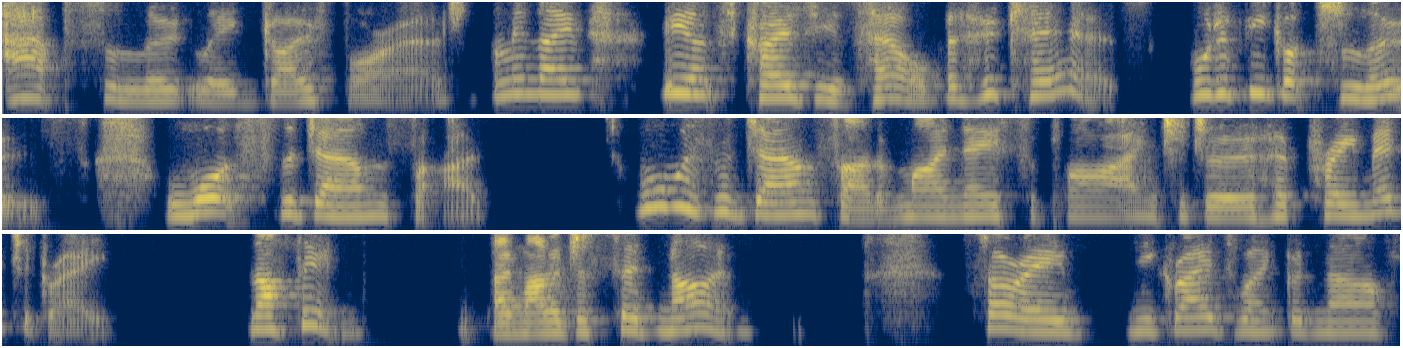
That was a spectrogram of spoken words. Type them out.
absolutely go for it. I mean, they, yeah, it's crazy as hell, but who cares? What have you got to lose? What's the downside? What was the downside of my niece applying to do her pre med degree? Nothing. They might have just said no. Sorry, your grades weren't good enough.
